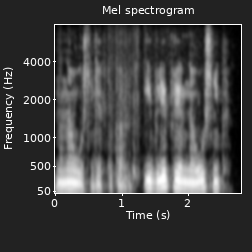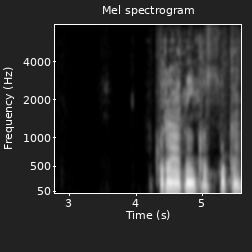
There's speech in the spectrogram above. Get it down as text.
На наушник, як то кажуть. І вліплюємо наушник. Акуратненько, сука.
